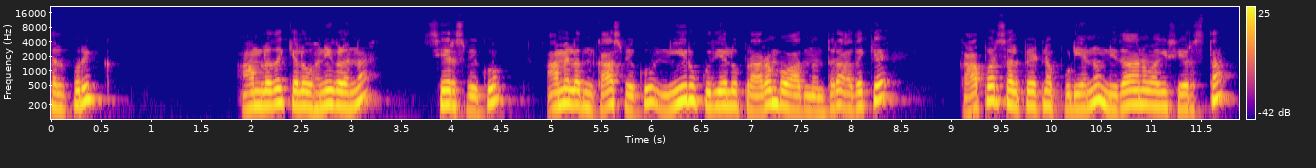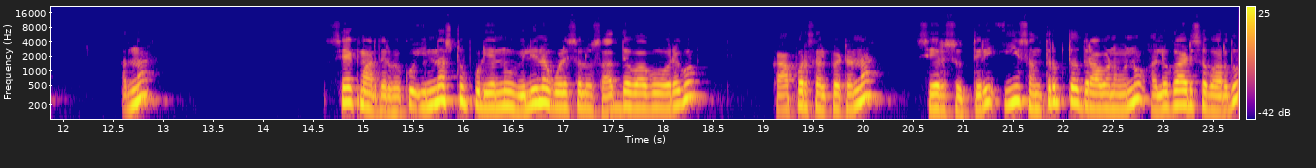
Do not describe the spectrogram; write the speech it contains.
ಸಲ್ಫುರಿಕ್ ಆಮ್ಲದ ಕೆಲವು ಹನಿಗಳನ್ನು ಸೇರಿಸಬೇಕು. ಆಮೇಲೆ ಅದನ್ನು ಕಾಸಬೇಕು. ನೀರು ಕುದಿಯಲು ಪ್ರಾರಂಭವಾದ ನಂತರ ಅದಕ್ಕೆ ಕಾಪರ್ ಸಲ್ಫೇಟ್ನ ಪುಡಿಯನ್ನು ನಿಧಾನವಾಗಿ ಸೇರಿಸ್ತಾ ಅದನ್ನ ಸೇಕ್ ಮಾಡ್ತಿರಬೇಕು. ಇನ್ನಷ್ಟು ಪುಡಿಯನ್ನು ವಿಲೀನಗೊಳಿಸಲು ಸಾಧ್ಯವಾಗುವವರೆಗೂ ಕಾಪರ್ ಸಲ್ಫೇಟನ್ನು ಸೇರಿಸುತ್ತೀರಿ. ಈ ಸಂತೃಪ್ತ ದ್ರಾವಣವನ್ನು ಅಲುಗಾಡಿಸಬಾರದು.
